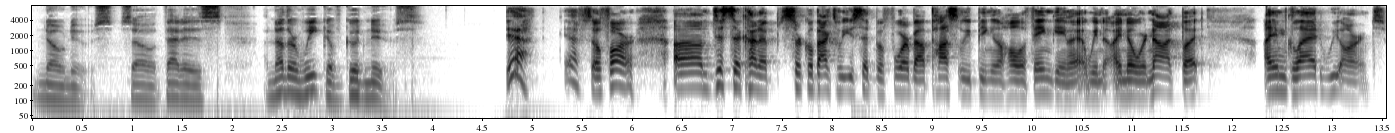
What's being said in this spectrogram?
no news. So that is another week of good news. Yeah, yeah, so far. Um, just to kind of circle back to what you said before about possibly being in the Hall of Fame game. I, we, I know we're not, but I am glad we aren't.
